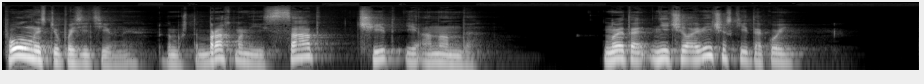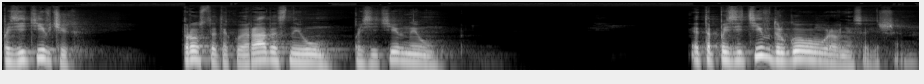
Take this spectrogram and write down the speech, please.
Полностью позитивное. Потому что Брахман есть сад, чит и ананда. Но это не человеческий такой позитивчик, просто такой радостный ум, позитивный ум. Это позитив другого уровня совершенно.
